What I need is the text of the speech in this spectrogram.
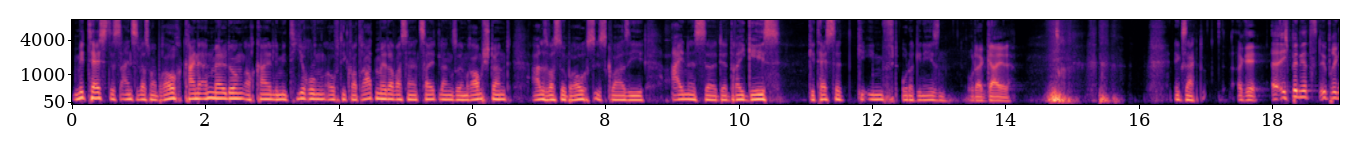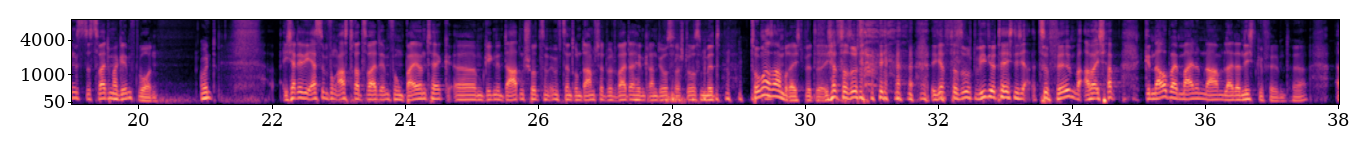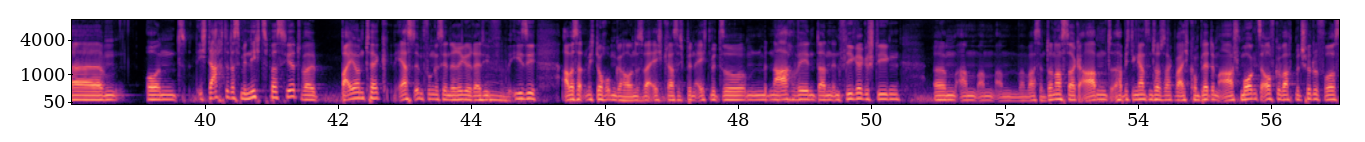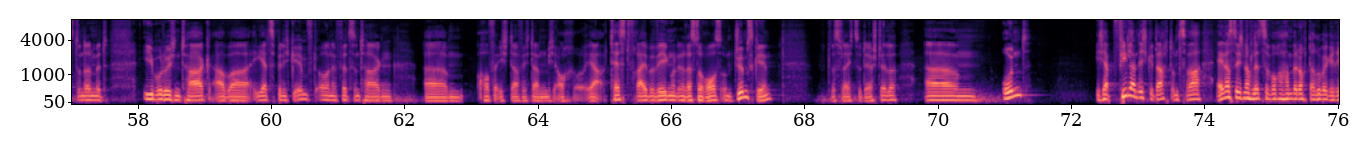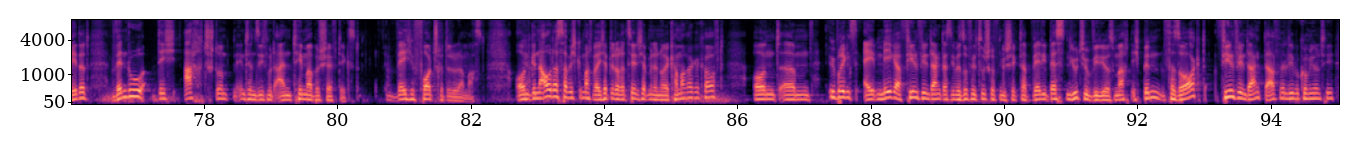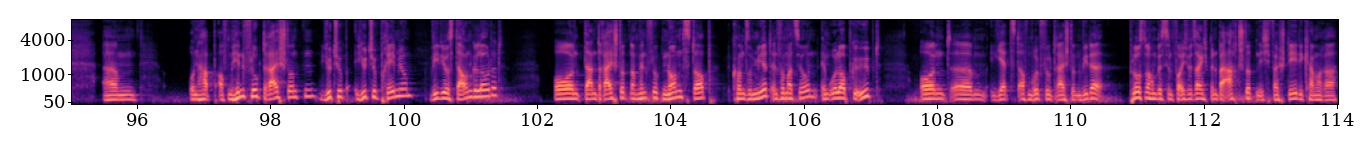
Mit Test das Einzige, was man braucht. Keine Anmeldung, auch keine Limitierung auf die Quadratmeter, was eine Zeit lang so im Raum stand. Alles, was du brauchst, ist quasi eines äh, der drei Gs getestet, geimpft oder genesen. Oder geil. Exakt. Okay. Äh, ich bin jetzt übrigens das zweite Mal geimpft worden. Und? Ich hatte die erste Impfung Astra, zweite Impfung BioNTech. Ähm, gegen den Datenschutz im Impfzentrum Darmstadt wird weiterhin grandios verstoßen mit Thomas Ambrecht, bitte. Ich habe versucht, ich habe versucht, videotechnisch zu filmen, aber ich habe genau bei meinem Namen leider nicht gefilmt. Ja. Ähm, und ich dachte, dass mir nichts passiert, weil BioNTech, Erstimpfung ist ja in der Regel relativ mhm. easy, aber es hat mich doch umgehauen. Das war echt krass. Ich bin echt mit so mit Nachwehen dann in den Flieger gestiegen. Ähm, am, am, am, wann war es denn? Donnerstagabend habe ich den ganzen Tag war ich komplett im Arsch. Morgens aufgewacht mit Schüttelfrost und dann mit Ibo durch den Tag. Aber jetzt bin ich geimpft und in 14 Tagen ähm, hoffe ich, darf ich dann mich auch ja, testfrei bewegen und in Restaurants und Gyms gehen. Das vielleicht zu der Stelle. Ähm, und ich habe viel an dich gedacht und zwar, erinnerst du dich noch, letzte Woche haben wir doch darüber geredet, wenn du dich acht Stunden intensiv mit einem Thema beschäftigst, welche Fortschritte du da machst. Und ja. genau das habe ich gemacht, weil ich habe dir doch erzählt, ich habe mir eine neue Kamera gekauft. Und ähm, übrigens, ey, mega, vielen, vielen Dank, dass ihr mir so viele Zuschriften geschickt habt, wer die besten YouTube-Videos macht. Ich bin versorgt. Vielen, vielen Dank dafür, liebe Community. Ähm, und habe auf dem Hinflug drei Stunden YouTube, YouTube Premium Videos downgeloadet und dann drei Stunden auf dem Hinflug nonstop konsumiert, Informationen, im Urlaub geübt und ähm, jetzt auf dem Rückflug drei Stunden wieder. Plus noch ein bisschen vor. Ich würde sagen, ich bin bei acht Stunden. Ich verstehe die Kamera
